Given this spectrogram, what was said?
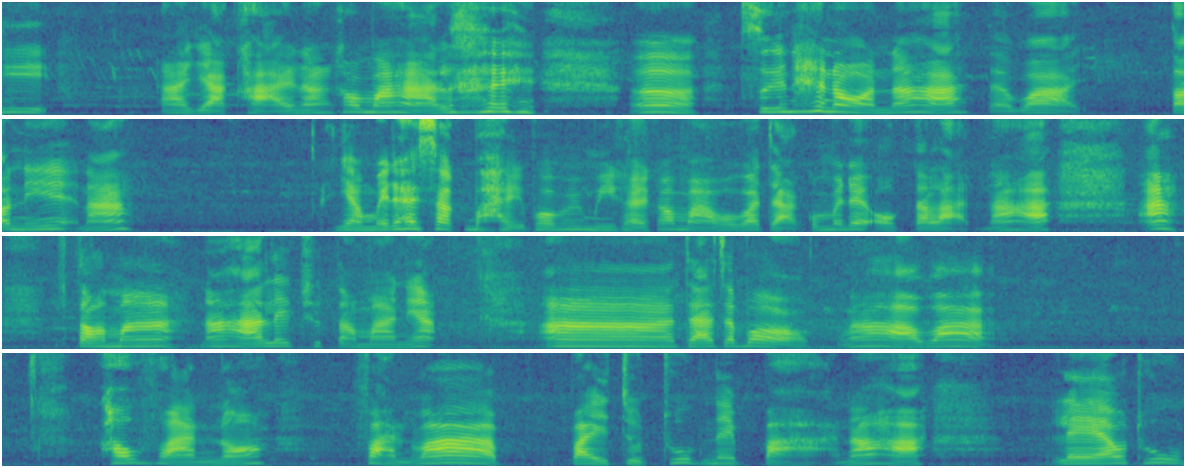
ที่ อ่าอยากขายนะเข้ามาหาเลยเออซื้อแน่นอนนะคะ แต่ว่าตอนนี้นะ ยังไม่ได้สักใบ เพราะไม่มีใครเข้ามาเพราะว่าจาก็ไม่ได้ออกตลาดนะคะอะต่อมานะคะ เลขชุดต่อมาเนี้ยอ่าจ๋าจะบอกนะคะว่าเข้าฝันเนาะฝันว่าไปจุดทูบในป่านะคะ แล้วทูบ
